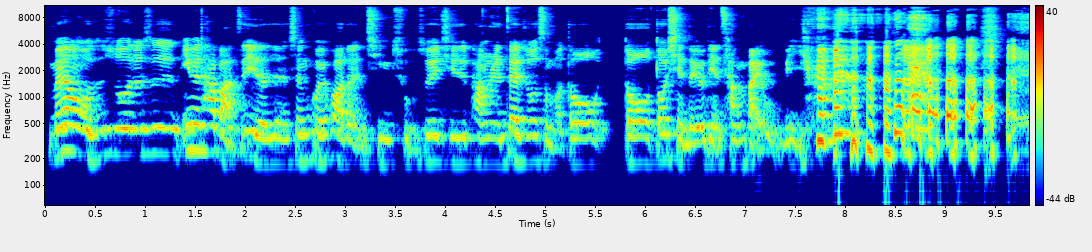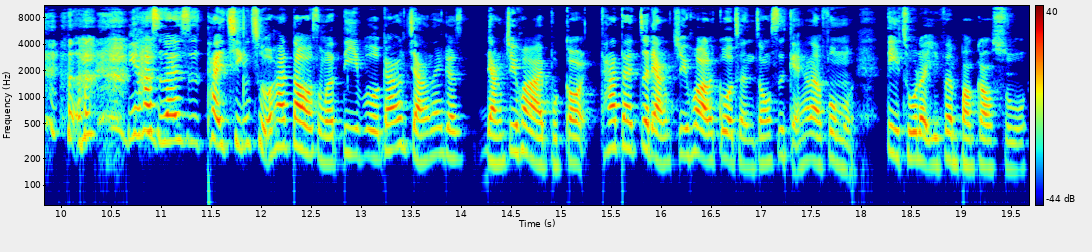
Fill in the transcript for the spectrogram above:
没有，我是说，就是因为他把自己的人生规划的很清楚，所以其实旁人在做什么都都都显得有点苍白无力。因为他实在是太清楚，他到了什么地步。刚刚讲那个两句话还不够，他在这两句话的过程中是给他的父母递出了一份报告书，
